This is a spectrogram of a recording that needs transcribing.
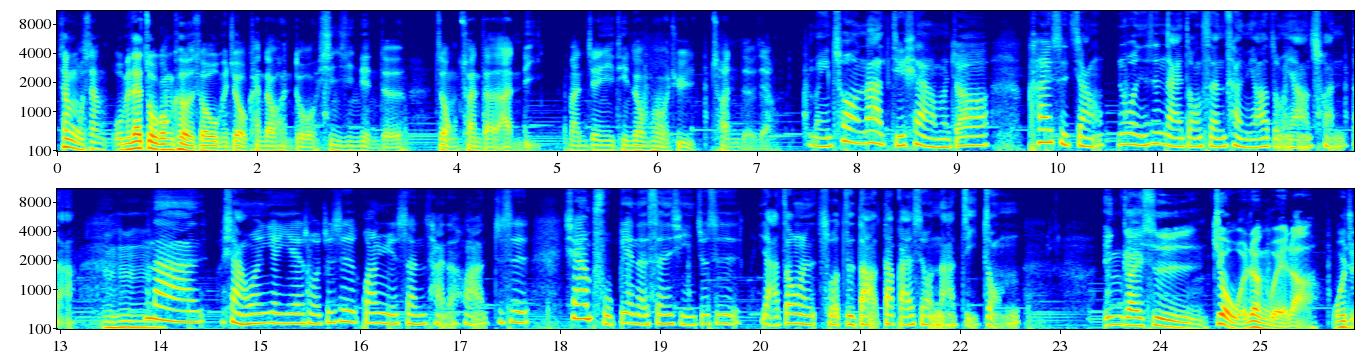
像我像我们在做功课的时候，我们就有看到很多星星脸的这种穿搭的案例，蛮建议听众朋友去穿的。这样，没错。那接下来我们就要开始讲，如果你是哪一种身材，你要怎么样穿搭？嗯哼，那我想问叶叶说，就是关于身材的话，就是现在普遍的身形，就是亚洲人所知道大概是有哪几种呢？应该是就我认为啦，我觉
